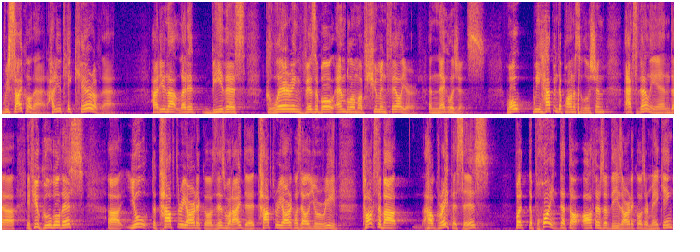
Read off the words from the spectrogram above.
recycle that. How do you take care of that? How do you not let it be this glaring, visible emblem of human failure and negligence? Well, we happened upon a solution accidentally. And uh, if you Google this, uh, you the top three articles. This is what I did. Top three articles that you read talks about how great this is. But the point that the authors of these articles are making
